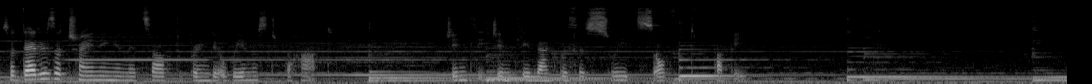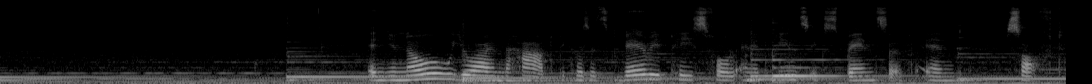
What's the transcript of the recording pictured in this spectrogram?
So that is a training in itself to bring the awareness to the heart. Gently, gently, like with a sweet, soft puppy. And you know you are in the heart because it's very peaceful and it feels expansive and soft.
